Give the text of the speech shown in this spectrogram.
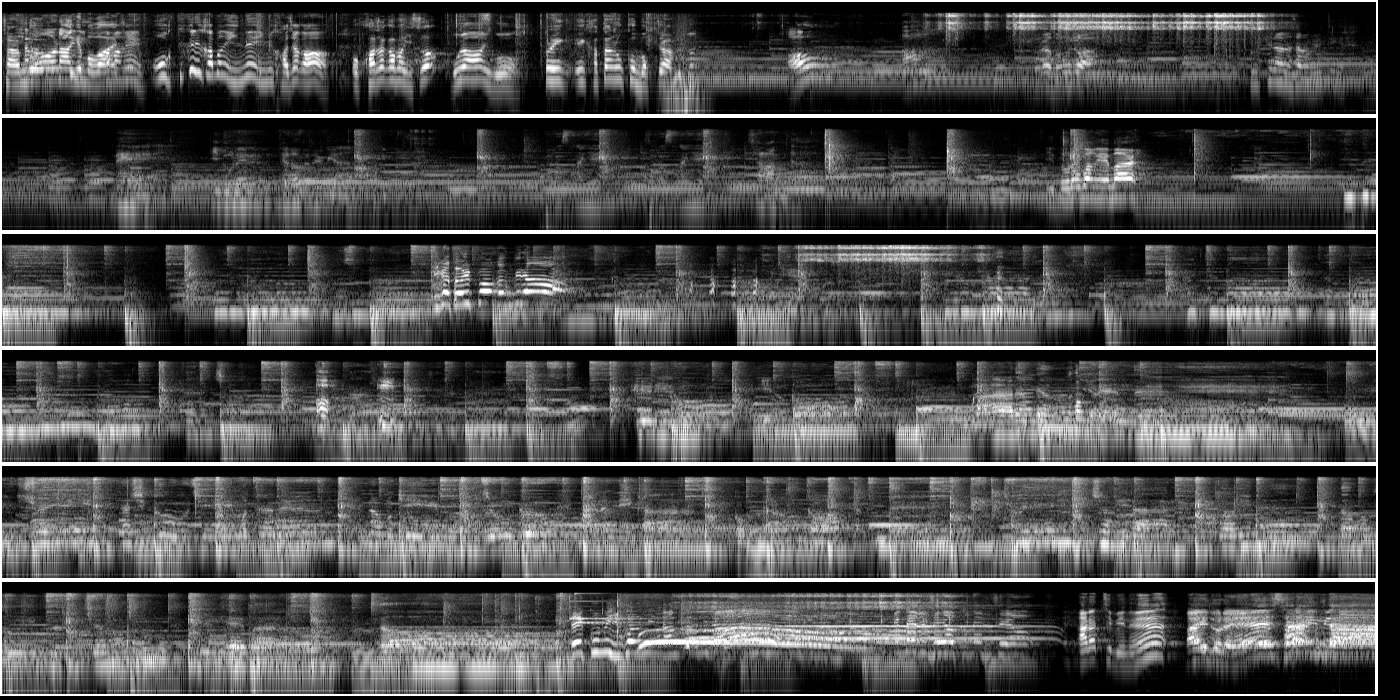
자 시원하게 먹어야지. 가방에 어 피크닉 가방에 있네 이미 과자가 어 과자 가방 있어? 뭐야 이거 그럼 여기, 여기 갖다 놓고 먹자. 아우 아 노래가 너무 좋아 불피나는 사람 1등이래 네 이 노래는 배러들을 위한 곡입니다 서로 사랑해. 서로 사랑해. 사랑합니다 이 노래방 MR 네가 더 이뻐 강빈아 그리고 이런 거 말하면 형이 아니야. 못하는 너무 기분 좋은 꿈 나는 네가 꼭 그런 것 같은데. Dream 저기라를 거리는 너무 기분 좋은 그게 바로 너. 내 꿈이 유광민 남편이다. 끝내주세요 끝내주세요. 아라TV는 아이돌의 사랑입니다.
